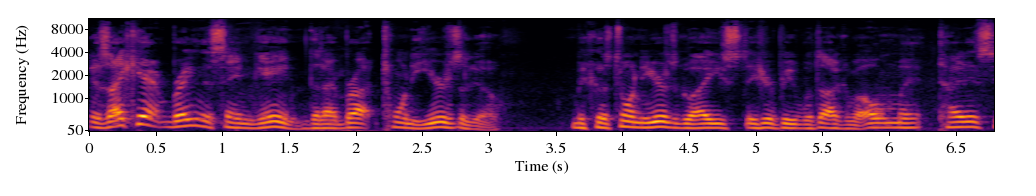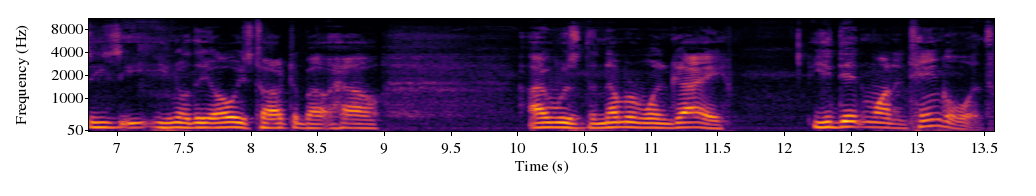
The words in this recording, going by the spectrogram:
Is I can't bring the same game that I brought 20 years ago. Because 20 years ago, I used to hear people talk about, oh, man, Titus, he's, you know, they always talked about how I was the number one guy you didn't want to tangle with.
